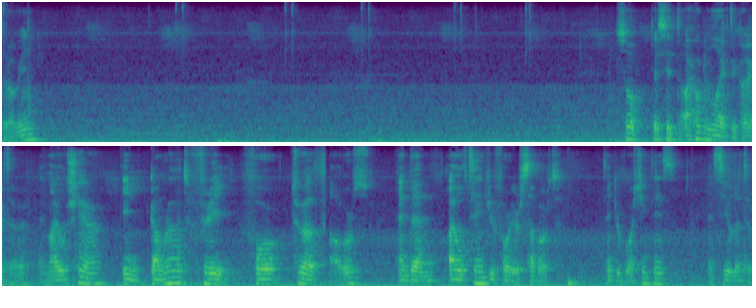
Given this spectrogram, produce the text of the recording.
drawing So that's it. I hope you like the character and I will share in Gumroad free for 12 hours and then I will thank you for your support. Thank you for watching this and see you later.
